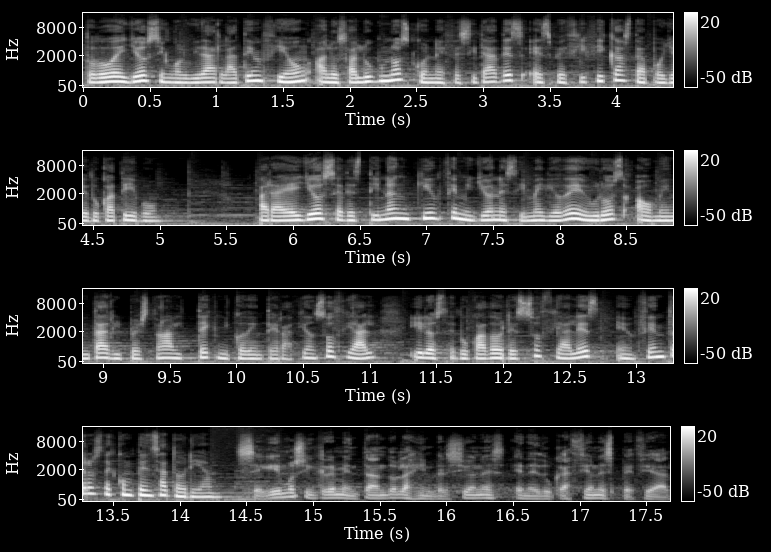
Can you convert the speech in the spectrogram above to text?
Todo ello sin olvidar la atención a los alumnos con necesidades específicas de apoyo educativo. Para ello se destinan 15 millones y medio de euros a aumentar el personal técnico de integración social y los educadores sociales en centros de compensatoria. Seguimos incrementando las inversiones en educación especial,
